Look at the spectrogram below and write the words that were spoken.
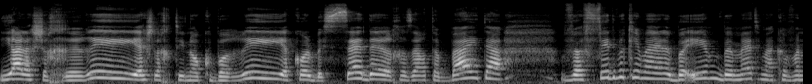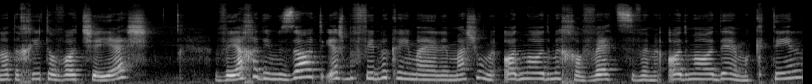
יאללה שחררי, יש לך תינוק בריא, הכל בסדר, חזרת הביתה. והפידבקים האלה באים באמת מהכוונות הכי טובות שיש. ויחד עם זאת, יש בפידבקים האלה משהו מאוד מאוד מכווץ ומאוד מאוד uh, מקטין,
